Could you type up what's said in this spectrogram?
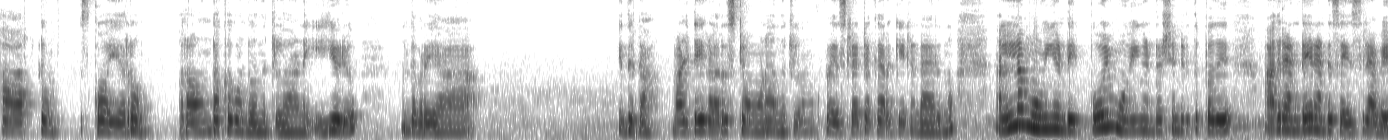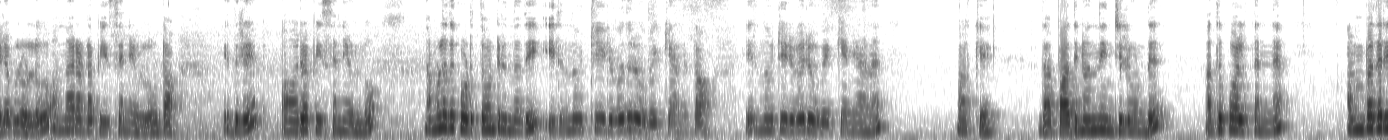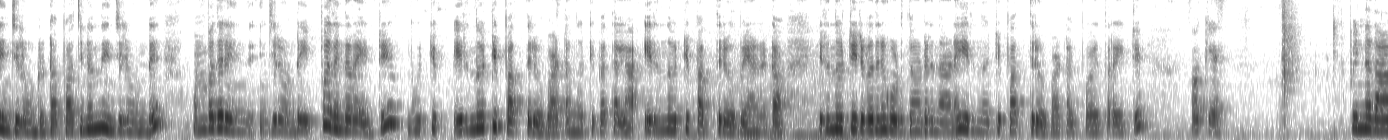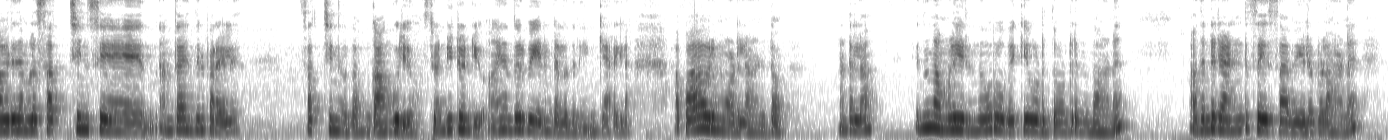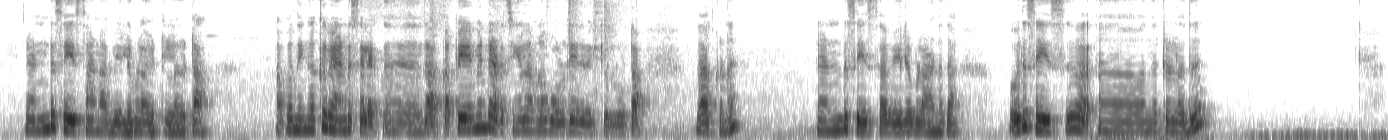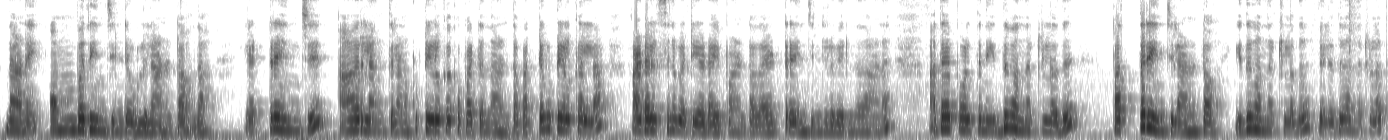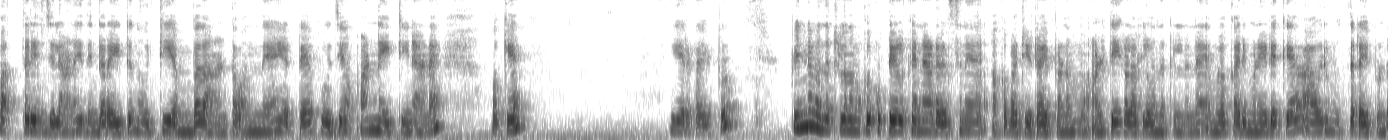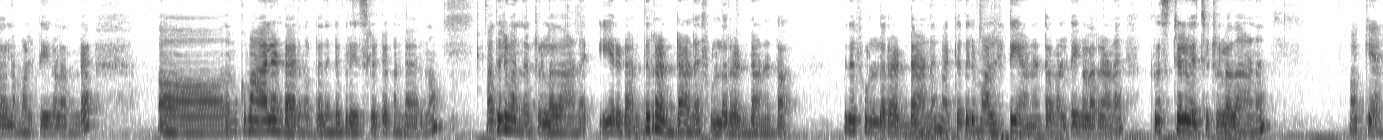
ഹാർട്ടും സ്ക്വയറും റൗണ്ടൊക്കെ കൊണ്ടുവന്നിട്ടുള്ളതാണ് ഈ ഒരു എന്താ പറയുക ഇതിട്ടാ മൾട്ടി കളർ സ്റ്റോൺ വന്നിട്ടുള്ളത് നമുക്ക് ബ്രേസ്ലെറ്റ് ഒക്കെ ഇറക്കിയിട്ടുണ്ടായിരുന്നു. നല്ല മൂവിങ് ഉണ്ട്. ഇപ്പോഴും മൂവിങ് ഉണ്ട്. പക്ഷേ എന്റെ അടുത്ത് ഇപ്പോൾ അത് ആകെ രണ്ടേ രണ്ട് സൈസിൽ അവൈലബിൾ ഉള്ളൂ. ഒന്നോ രണ്ടോ പീസ് തന്നെ ഉള്ളൂ കേട്ടോ ഇതിൽ ഓരോ പീസ് തന്നെ ഉള്ളൂ. നമ്മളിത് കൊടുത്തുകൊണ്ടിരുന്നത് ഇരുന്നൂറ്റി ഇരുപത് രൂപയ്ക്കാണ് കേട്ടോ ഇരുന്നൂറ്റി ഇരുപത് രൂപയ്ക്ക് തന്നെയാണ്. ഓക്കെ. ഇതാ പതിനൊന്ന് ഇഞ്ചിലുണ്ട്. അതുപോലെ തന്നെ ഒമ്പതര ഇഞ്ചിലും ഉണ്ട് കേട്ടോ പതിനൊന്ന് ഇഞ്ചിലും ഉണ്ട് ഒമ്പതര ഇഞ്ചിലും ഉണ്ട് ഇപ്പോൾ ഇതിന്റെ റേറ്റ് നൂറ്റി ഇരുന്നൂറ്റി പത്ത് രൂപ കേട്ടോ നൂറ്റി പത്തല്ല ഇരുന്നൂറ്റി പത്ത് രൂപയാണ് കേട്ടോ ഇരുന്നൂറ്റി ഇരുപതിന് കൊടുത്തുകൊണ്ടിരുന്നതാണ് ഇരുന്നൂറ്റി പത്ത് രൂപ കേട്ടോ ഇപ്പോഴത്തെ റേറ്റ്. ഓക്കെ. പിന്നെ അതാ ഒരു നമ്മൾ സച്ചിൻ സേ എന്താ എന്തിനു പറയൽ സച്ചിൻ അതോ ഗാംഗുലിയോ? ട്വന്റി ട്വന്റിയോ അങ്ങനെ എന്തോ ഒരു പേരുണ്ടല്ലോ അതിന് എനിക്കറിയില്ല. അപ്പോൾ ആ ഒരു മോഡലാണ് കേട്ടോ ഉണ്ടല്ലോ ഇത് നമ്മൾ ഇരുന്നൂറ് രൂപയ്ക്ക് കൊടുത്തുകൊണ്ടിരുന്നതാണ് അതിന്റെ രണ്ട് സൈസ് അവൈലബിൾ ആണ്. രണ്ട് സൈസാണ് അവൈലബിൾ ആയിട്ടുള്ളത് കേട്ടോ അപ്പോൾ നിങ്ങൾക്ക് വേണ്ട സെലക്ട് ഇതാക്കുക പേയ്മെന്റ് അടച്ചെങ്കിൽ നമ്മൾ ഹോൾഡ് ചെയ്ത് വെക്കുള്ളൂ കേട്ടോ ഇതാക്കണ്. രണ്ട് സൈസ് അവൈലബിൾ ആണ് ഇതാ ഒരു സൈസ് വന്നിട്ടുള്ളത് ഇതാണ്. ഒമ്പത് ഇഞ്ചിന്റെ ഉള്ളിലാണ് കേട്ടോ ഇതാ. എട്ടര ഇഞ്ച് ആ ഒരു ലെങ്ത്തിലാണ് കുട്ടികൾക്കൊക്കെ പറ്റുന്നതാണ് കേട്ടോ പറ്റ കുട്ടികൾക്കല്ല അഡൽസിന് പറ്റിയ ടൈപ്പാണ് കേട്ടോ അത് എട്ടര ഇഞ്ചിന്റെ വരുന്നതാണ്. അതേപോലെ തന്നെ ഇത് വന്നിട്ടുള്ളത് പത്തര ഇഞ്ചിലാണ് കേട്ടോ ഇത് വന്നിട്ടുള്ളത് വലുത് വന്നിട്ടുള്ളത് പത്തര ഇഞ്ചിലാണ്. ഇതിന്റെ റേറ്റ് നൂറ്റി എൺപതാണ് കേട്ടോ ഒന്ന് എട്ട് പൂജ്യം വൺ എയ്റ്റീൻ ആണ്. ഓക്കെ ഈ ഒരു ടൈപ്പ് പിന്നെ വന്നിട്ടുള്ള നമുക്ക് കുട്ടികൾക്ക് തന്നെ അഡൽസിന് ഒക്കെ പറ്റിയ ടൈപ്പാണ് മൾട്ടി കളറിൽ വന്നിട്ടുള്ള തന്നെ. നമ്മൾ കരിമണിയുടെയൊക്കെ ആ ഒരു മുത്ത ടൈപ്പ് ഉണ്ടാവല്ലോ മൾട്ടി കളറിന്റെ നമുക്ക് മാല ഉണ്ടായിരുന്നു കേട്ടോ അതിന്റെ ബ്രേസ്ലെറ്റ് ഒക്കെ ഉണ്ടായിരുന്നു. അതിൽ വന്നിട്ടുള്ളതാണ് ഈ റെഡാണ് ഇത് റെഡാണ് ഫുള്ള് റെഡാണ് കേട്ടോ ഇത് ഫുള്ള് റെഡാണ് മറ്റേതൊരു മൾട്ടിയാണ് കേട്ടോ മൾട്ടി കളറാണ് ക്രിസ്റ്റൽ വെച്ചിട്ടുള്ളതാണ്. ഓക്കെ.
